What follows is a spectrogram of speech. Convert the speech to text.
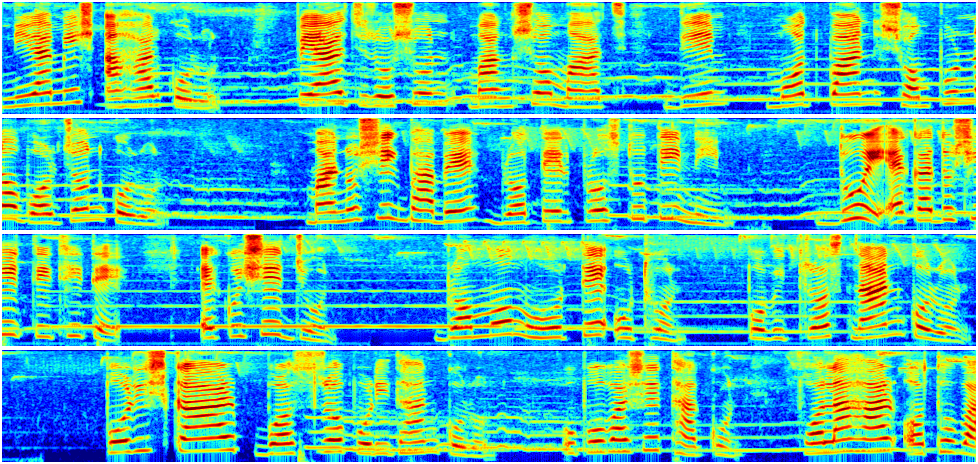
নিরামিষ আহার করুন। পেঁয়াজ, রসুন, মাংস, মাছ, ডিম, মদ, পান সম্পূর্ণ বর্জন করুন। মানসিকভাবে ব্রতের প্রস্তুতি নিন। দুই, একাদশীর তিথিতে একুশে জুন, ব্রহ্ম মুহূর্তে উঠুন, পবিত্র স্নান করুন, পরিষ্কার বস্ত্র পরিধান করুন। উপবাসে থাকুন, ফলাহার অথবা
